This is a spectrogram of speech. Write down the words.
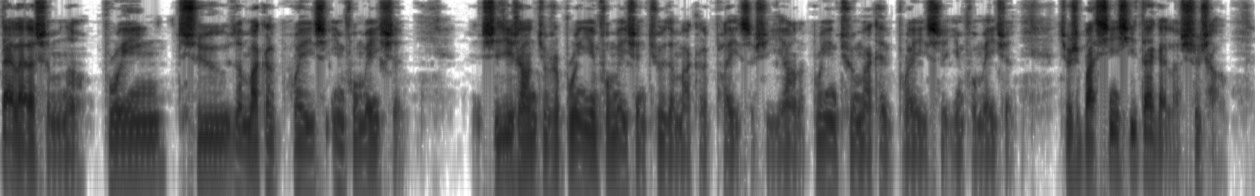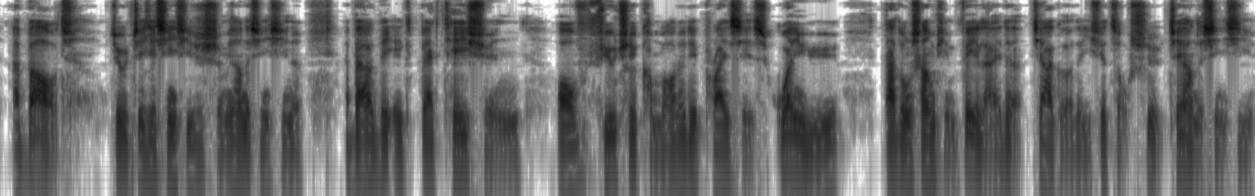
带来了什么呢？Bring to the marketplace information，实际上就是 bring information to the marketplace 是一样的，bring to marketplace information 就是把信息带给了市场。About 就是这些信息是什么样的信息呢？About the expectation of future commodity prices，关于 大宗商品未来的价格的一些走势，这样的信息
